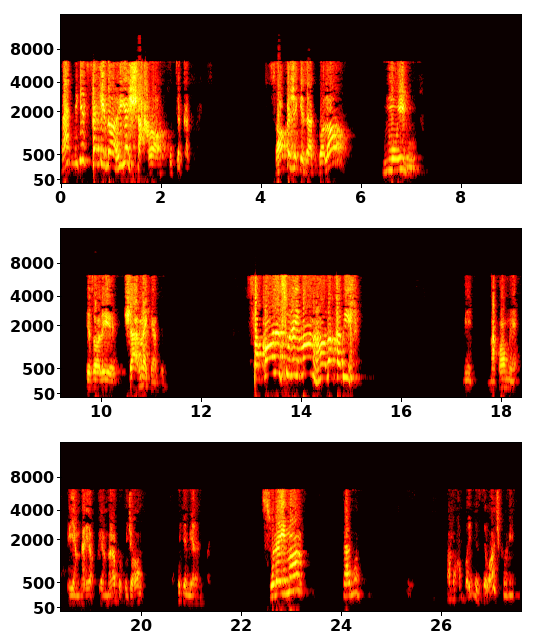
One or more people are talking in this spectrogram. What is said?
بعد میگه فعداهی شعرا خوب دقت ساقش که زد بالا مویی بود. ازاله شعر نکرده فقال سلیمان هذا قبیح مقام پیامبری پیامبرا به کجا کجا میارن؟ سلیمان فرمود ما می‌خوام با این ازدواج کنیم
